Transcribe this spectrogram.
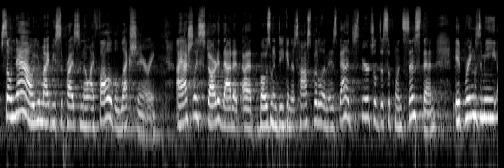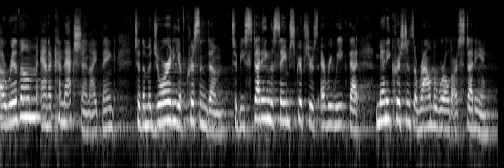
So now you might be surprised to know I follow the lectionary. I actually started that at, at Bozeman Deaconess Hospital, and it has been a spiritual discipline since then. It brings me a rhythm and a connection, I think, to the majority of Christendom to be studying the same scriptures every week that many Christians around the world are studying.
